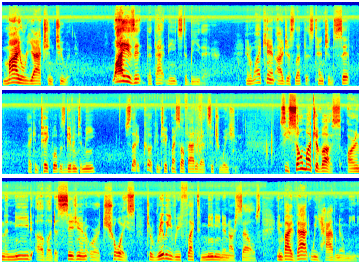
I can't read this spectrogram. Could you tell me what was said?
my reaction to it? Why is it that that needs to be there? And why can't I just let this tension sit? I can take what was given to me, just let it cook and take myself out of that situation. See, so much of us are in the need of a decision or a choice to really reflect meaning in ourselves. And by that, we have no meaning.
